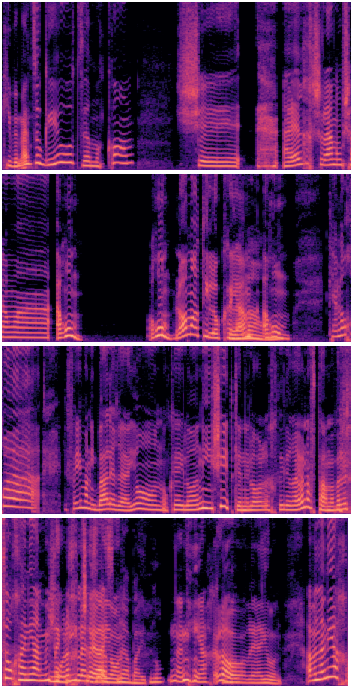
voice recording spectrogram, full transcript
כי באמת זוגיות זה המקום שהערך שלנו שם ערום. ערום, לא אמרתי לא קיים, ערום? ערום. כי אני לא יכולה, לפעמים אני באה לראיון, אוקיי, לא אני אישית, כי אני לא הלכתי לראיון אף פעם, אבל לצורך העניין, מישהו הולך נגיד שזה לראיון. אסנה הבית, נו. נניח, לא ראיון. אבל נניח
